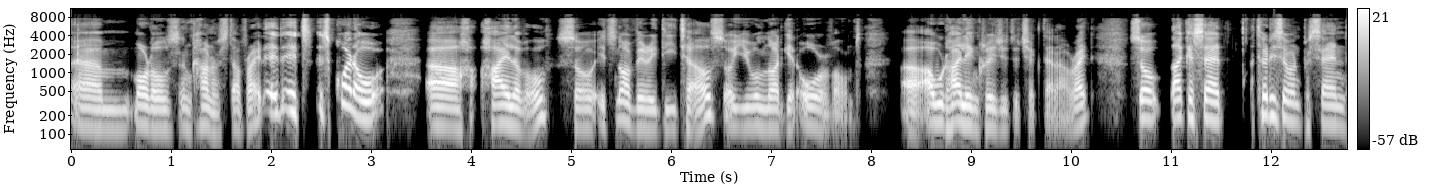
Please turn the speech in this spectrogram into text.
um, models and kind of stuff, right? It, it's it's quite a uh, high level, so it's not very detailed, so you will not get overwhelmed. Uh, I would highly encourage you to check that out, right? So, like I said, 37%.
